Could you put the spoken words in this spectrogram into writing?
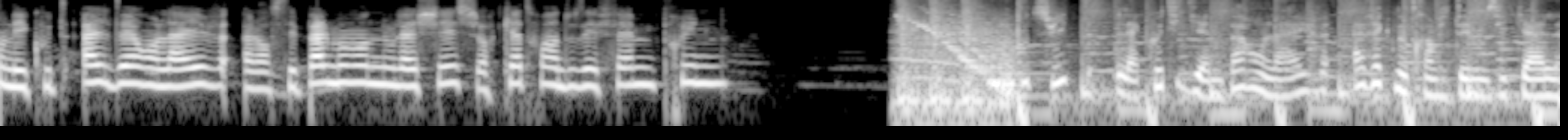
On écoute Alder en live. Alors c'est pas le moment de nous lâcher sur 92 FM Prune. Tout de suite, la quotidienne part en live avec notre invité musical.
